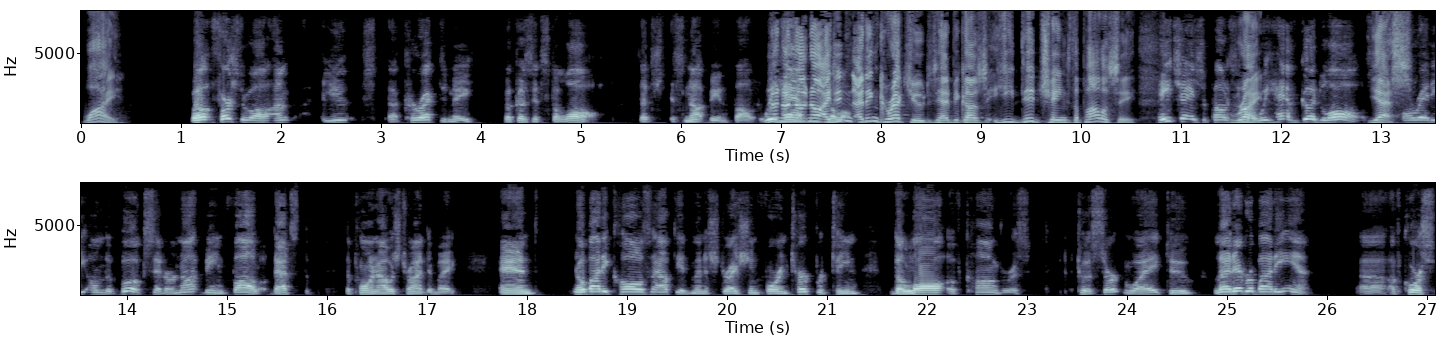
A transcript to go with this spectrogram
Why? Well, first of all, I'm, you uh, corrected me because it's the law that's it's not being followed. We no, no, no, no. I didn't. law. I didn't correct you, Ted, because he did change the policy. He changed the policy. Right. We have good laws Yes. already on the books that are not being followed. That's the, the point I was trying to make. And nobody calls out the administration for interpreting the law of Congress to a certain way to let everybody in. Uh, of course,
